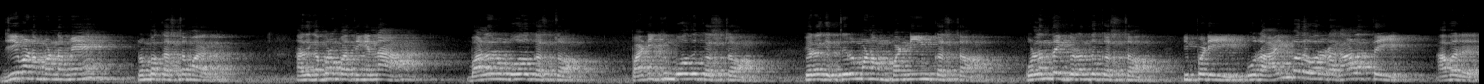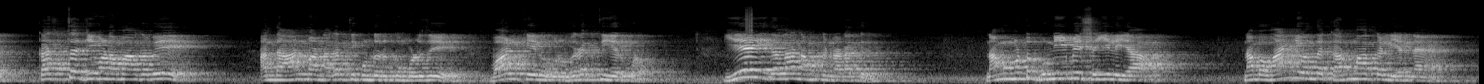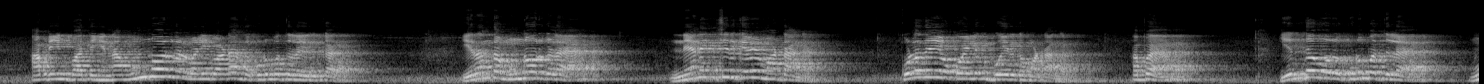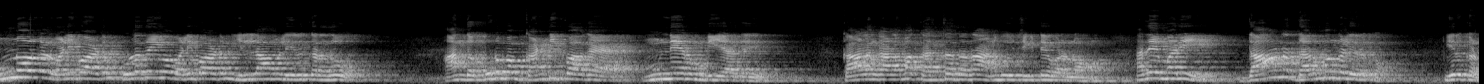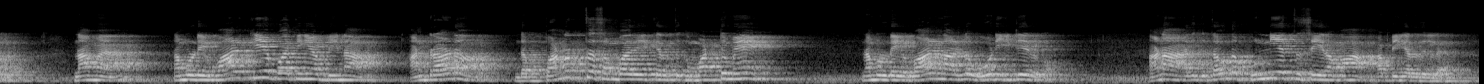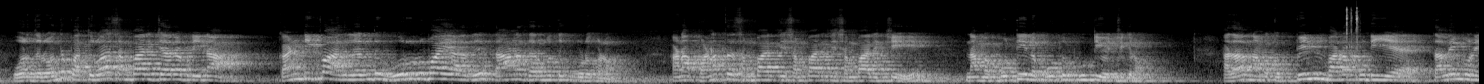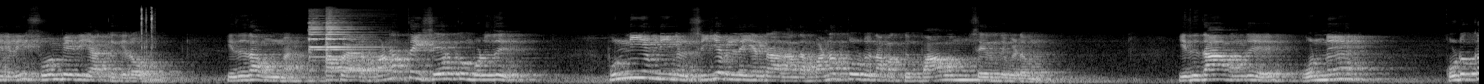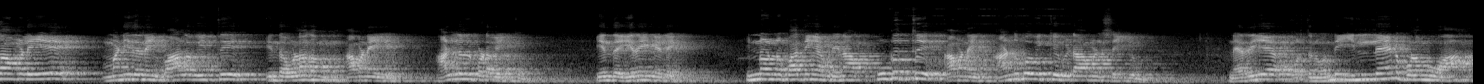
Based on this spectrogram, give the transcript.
ஜீவனம் பண்ணமே ரொம்ப கஷ்டமாக இருக்கும். அதுக்கப்புறம் பார்த்திங்கன்னா வளரும்போது கஷ்டம் படிக்கும்போது கஷ்டம் பிறகு திருமணம் பண்ணியும் கஷ்டம் குழந்தை பிறந்து கஷ்டம். இப்படி ஒரு ஐம்பது வருட காலத்தை அவர் கஷ்ட ஜீவனமாகவே அந்த ஆன்மா நகர்த்தி கொண்டிருக்கும் பொழுது வாழ்க்கையில் ஒரு விரக்தி ஏற்படும். ஏன் இதெல்லாம் நமக்கு நடக்குது? நம்ம மட்டும் புண்ணியமே செய்யலையா? நம்ம வாங்கி வந்த கர்மாக்கள் என்ன? அப்படின்னு பார்த்தீங்கன்னா முன்னோர்கள் வழிபாடு அந்த குடும்பத்தில் இருக்காது. இறந்த முன்னோர்களை நினைச்சிருக்கவே மாட்டாங்க. குலதெய்வ கோயிலுக்கு போயிருக்க மாட்டாங்க. அப்போ எந்த ஒரு குடும்பத்தில் முன்னோர்கள் வழிபாடும் குலதெய்வ வழிபாடும் இல்லாமல் இருக்கிறதோ அந்த குடும்பம் கண்டிப்பாக முன்னேற முடியாது. காலங்காலமாக கஷ்டத்தை தான் அனுபவிச்சுக்கிட்டே வரணும். அதே மாதிரி தான தர்மங்கள் இருக்கும். இருக்கணும். நாம் நம்மளுடைய வாழ்க்கையே பார்த்தீங்க அப்படின்னா அன்றாடம் இந்த பணத்தை சம்பாதிக்கிறதுக்கு மட்டுமே நம்மளுடைய வாழ்நாளில் ஓடிக்கிட்டே இருக்கும். ஆனால் அதுக்கு தகுந்த புண்ணியத்தை செய்கிறோமா அப்படிங்கிறது இல்லை. ஒருத்தர் வந்து பத்து ரூபா சம்பாதிச்சார் அப்படின்னா கண்டிப்பாக அதிலிருந்து ஒரு ரூபாயாவது தான தர்மத்துக்கு கொடுக்கணும். ஆனால் பணத்தை சம்பாதிச்சு சம்பாதிச்சு சம்பாதிச்சு நம்ம பொட்டியில் போட்டு பூட்டி வச்சுக்கிறோம். அதாவது நமக்கு பின் வரக்கூடிய தலைமுறைகளை சோம்பேறியாக்குகிறோம். இதுதான் உண்மை. அப்போ அந்த பணத்தை சேர்க்கும் பொழுது புண்ணியம் நீங்கள் செய்யவில்லை என்றால் அந்த பணத்தோடு நமக்கு பாவமும் சேர்ந்துவிடும். இதுதான் வந்து ஒன்று கொடுக்காமலேயே மனிதனை வாழ வைத்து இந்த உலகம் அவனை அல்லல் பட வைக்கும். இந்த இறைநிலை. இன்னொன்று பார்த்தீங்க அப்படின்னா கொடுத்து அவனை அனுபவிக்க விடாமல் செய்யும். நிறைய ஒருத்தன் வந்து இல்லைன்னு புலம்புவான்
